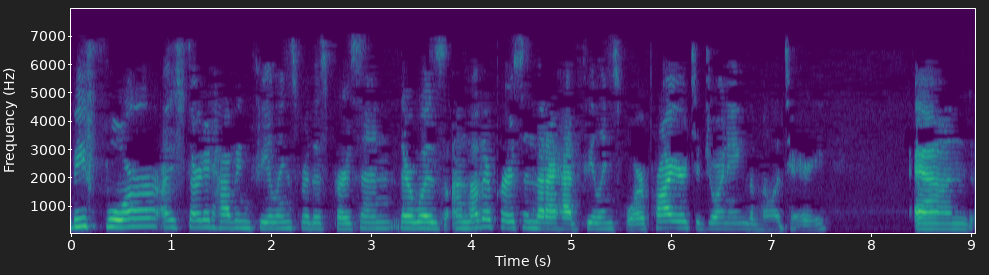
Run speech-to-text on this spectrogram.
before I started having feelings for this person, there was another person that I had feelings for prior to joining the military. And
